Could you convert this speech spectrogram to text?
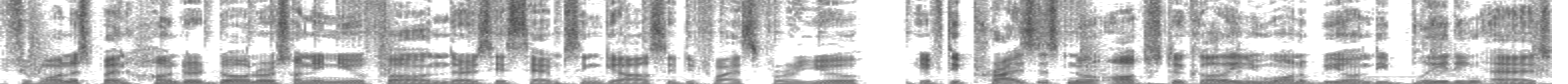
If you want to spend $100 on a new phone, there's a Samsung Galaxy device for you. If the price is no obstacle and you want to be on the bleeding edge,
